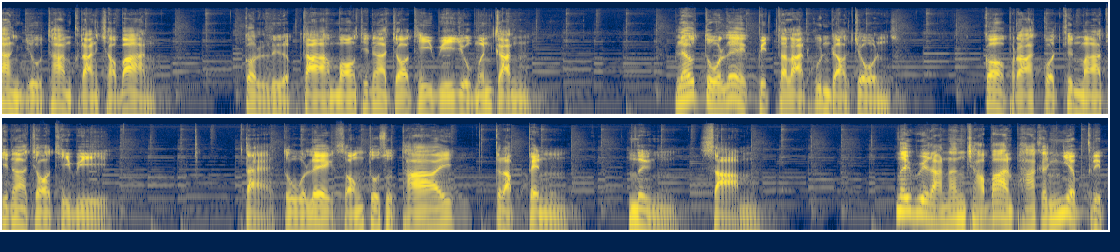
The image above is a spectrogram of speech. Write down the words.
นั่งอยู่ท่ามกลางชาวบ้าน ก็เหลือบตามองที่หน้าจอทีวีอยู่เหมือนกัน แล้วตัวเลขปิดตลาดหุ้นดาวโจนส์ก็ปรากฏขึ้นมาที่หน้าจอทีวี แต่ตัวเลขสองตัวสุดท้ายกลับเป็น 1 3 ในเวลานั้นชาวบ้านพากันเงียบกริบ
